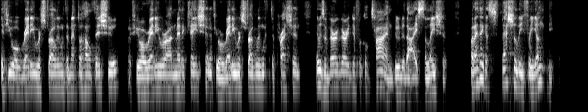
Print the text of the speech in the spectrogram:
If you already were struggling with a mental health issue, if you already were on medication, if you already were struggling with depression, it was a very, very difficult time due to the isolation. But I think, especially for young people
